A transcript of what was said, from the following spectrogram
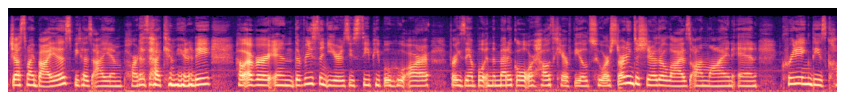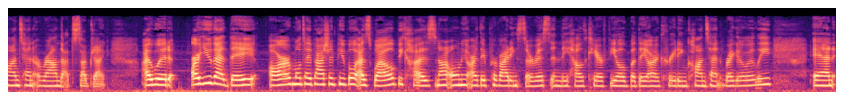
just my bias because I am part of that community. However, in the recent years, you see people who are, for example, in the medical or healthcare fields who are starting to share their lives online and creating these content around that subject. I would argue that they are multi passionate people as well because not only are they providing service in the healthcare field, but they are creating content regularly. And,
